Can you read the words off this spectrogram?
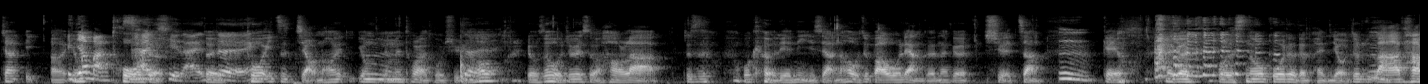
这样一呃，一定要把拖起来，对，拖一只脚，然后用那边拖来拖去，然后有时候我就会说好啦。就是我可怜你一下，然后我就把我两个那个雪杖，嗯，给那个我的 snowboarder 的朋友，就拉他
